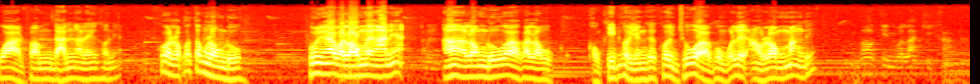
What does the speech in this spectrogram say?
หวาดความดันอะไรของเขาเนี้ยก็เราก็ต้องลองดูพูดง่ายๆว่าลองรายงานเนี้ยอ่าลองดูว่าก็เราเขากินเขายังค่อยๆชั่ว ผมก็เลยเอาลองมั่งดิพ่อกินวันละกี่ครั้งครับ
